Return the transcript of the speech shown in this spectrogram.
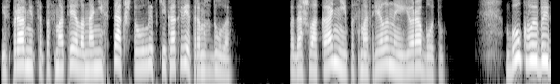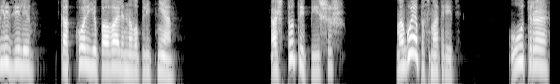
Исправница посмотрела на них так, что улыбки как ветром сдуло. Подошла к Анне и посмотрела на ее работу. Буквы выглядели, как колья поваленного плетня. «А что ты пишешь? Могу я посмотреть?» «Утро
